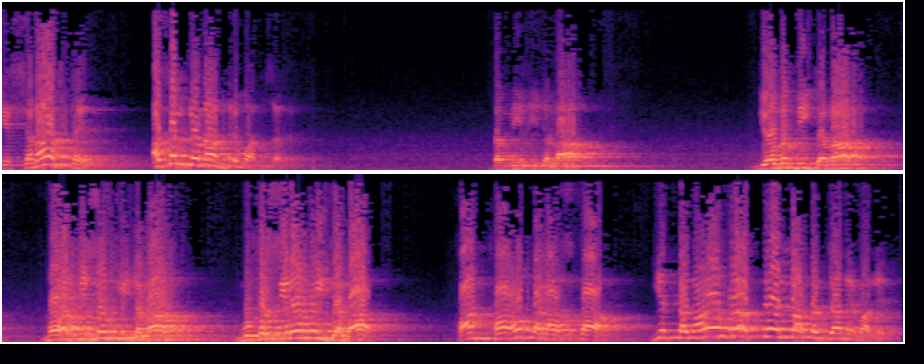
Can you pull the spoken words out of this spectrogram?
یہ شناخت ہے۔ اصل جو نام ہے وہ انضر ہے تبلیغی جماعت، دیوبندی جماعت، محدثوں کی جماعت، مفسروں کی جماعت خانخواہوں کا راستہ، یہ تمام راستے اللہ تک جانے والے۔ ہیں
